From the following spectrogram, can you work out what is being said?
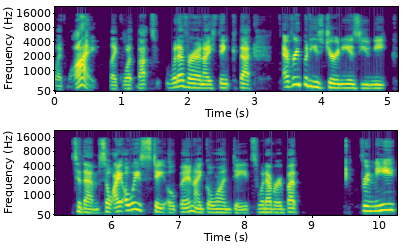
like, why? Like, what, that's whatever. And I think that everybody's journey is unique to them. So I always stay open. I go on dates, whatever. But for me,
